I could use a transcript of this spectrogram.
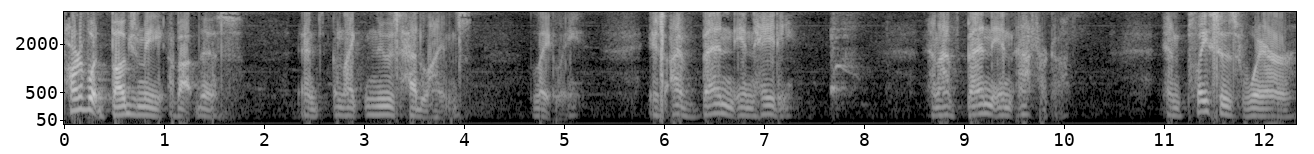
part of what bugs me about this and, and like news headlines lately is I've been in Haiti and I've been in Africa and places where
